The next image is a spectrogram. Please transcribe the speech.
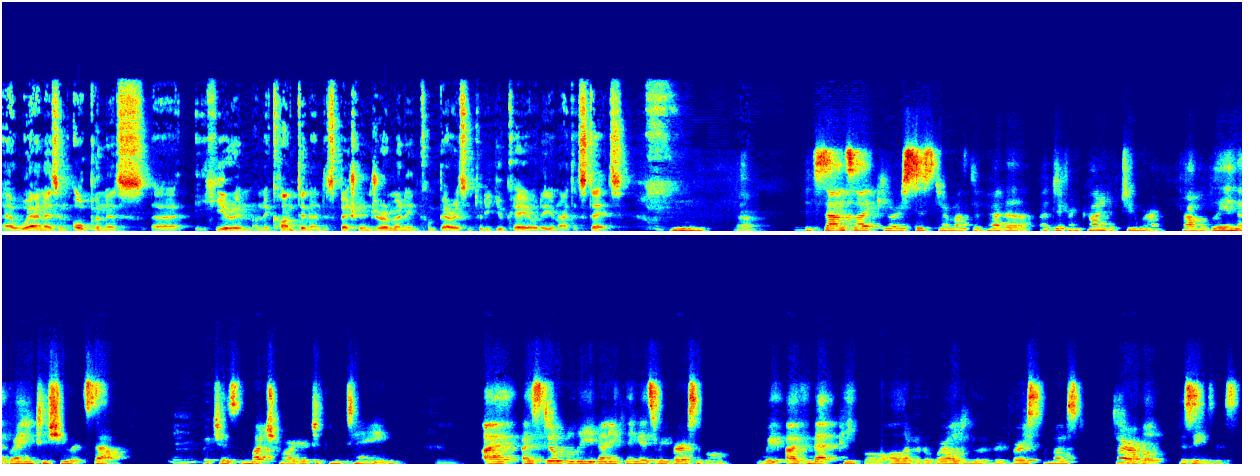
awareness and openness uh, here in, on the continent, especially in Germany, in comparison to the UK or the United States. Mm. Yeah. It sounds like your sister must have had a, a, different kind of tumor, probably in the brain tissue itself, mm. which is much harder to contain. Mm. I, I still believe anything is reversible. We, I've met people all over the world who have reversed the most terrible diseases,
